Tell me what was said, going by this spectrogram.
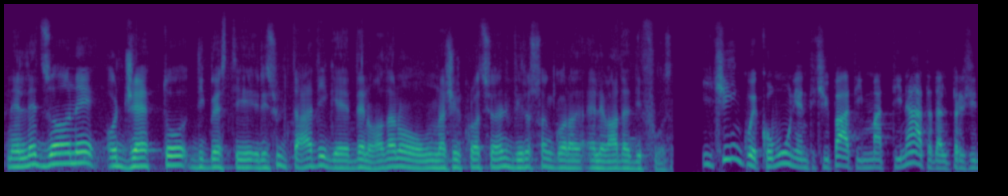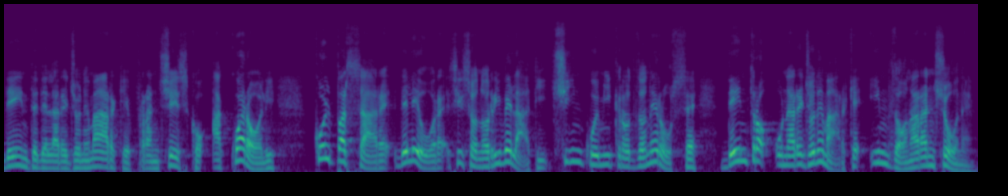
nelle zone oggetto di questi risultati che denotano una circolazione del virus ancora elevata e diffusa. I cinque comuni anticipati in mattinata dal presidente della Regione Marche, Francesco Acquaroli, col passare delle ore si sono rivelati cinque microzone rosse dentro una Regione Marche in zona arancione.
